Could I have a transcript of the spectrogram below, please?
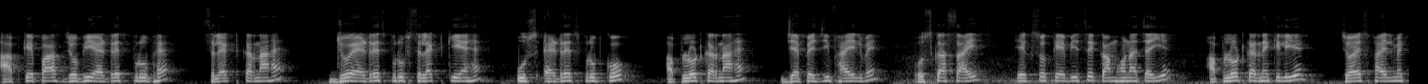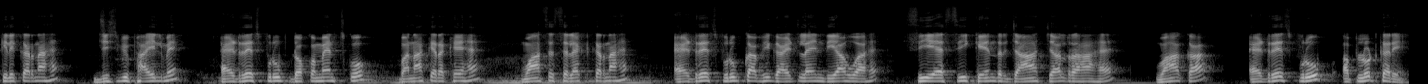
आपके पास जो भी एड्रेस प्रूफ है, सिलेक्ट करना है। जो एड्रेस प्रूफ सेलेक्ट किए हैं, उस एड्रेस प्रूफ को अपलोड करना है जेपीजी फ़ाइल में। उसका साइज़ 100 केबी से कम होना चाहिए। अपलोड करने के लिए चॉइस फ़ाइल में क्लिक करना है। जिस भी फ़ाइल में एड्रेस प्रूफ डॉक्यूमेंट्स को बना के रखे हैं, वहाँ से सेलेक्ट करना है। एड्रेस प्रूफ का भी गाइडलाइन दिया हुआ है। सी केंद्र जहाँ चल रहा है, वहाँ का एड्रेस प्रूफ अपलोड करें।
